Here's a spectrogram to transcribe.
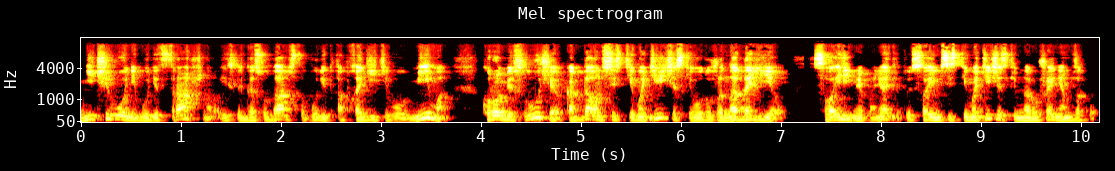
ничего не будет страшного, если государство будет обходить его мимо, кроме случаев, когда он систематически вот уже надоел своими, понимаете, то есть своим систематическим нарушением закона.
